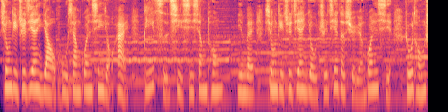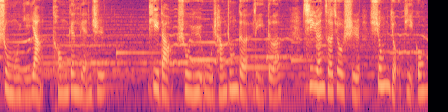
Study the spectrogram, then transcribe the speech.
兄弟之间要互相关心友爱，彼此气息相通，因为兄弟之间有直接的血缘关系，如同树木一样，同根连枝。悌道属于五常中的礼德，其原则就是兄友弟恭。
